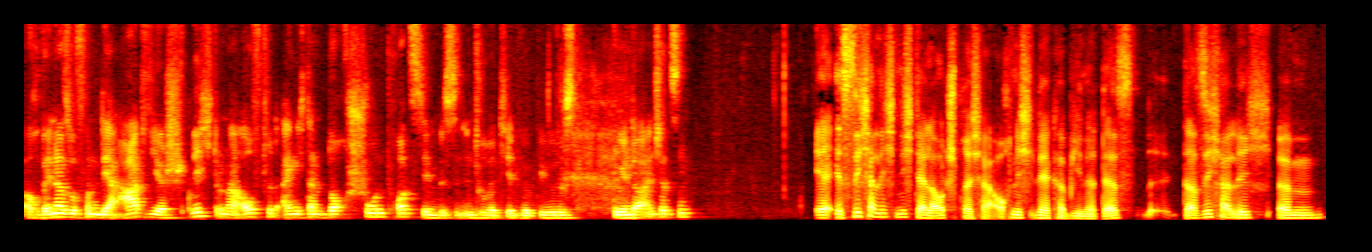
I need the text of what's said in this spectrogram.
Auch wenn er so von der Art, wie er spricht und er auftritt, eigentlich dann doch schon trotzdem ein bisschen introvertiert wirkt. Wie würdest du ihn da einschätzen? Er ist sicherlich nicht der Lautsprecher, auch nicht in der Kabine. Der ist da sicherlich ähm,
